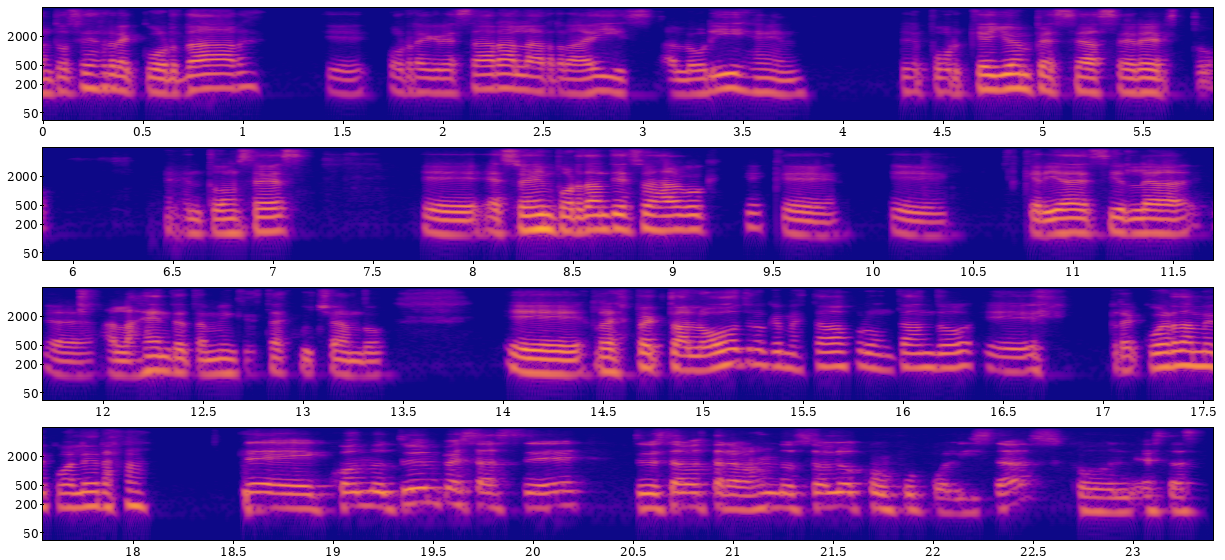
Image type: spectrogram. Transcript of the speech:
entonces recordar eh, o regresar a la raíz, al origen de por qué yo empecé a hacer esto. Entonces, eh, eso es importante y eso es algo que, quería decirle a, la gente también que está escuchando. respecto a lo otro que me estabas preguntando, recuérdame cuál era. cuando tú empezaste tú estabas trabajando solo con futbolistas, con estas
